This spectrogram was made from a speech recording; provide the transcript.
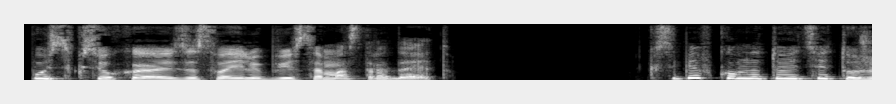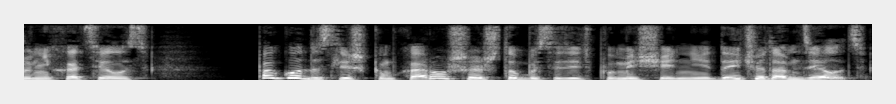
Пусть Ксюха из-за своей любви сама страдает. К себе в комнату идти тоже не хотелось. Погода слишком хорошая, чтобы сидеть в помещении, да и что там делать?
